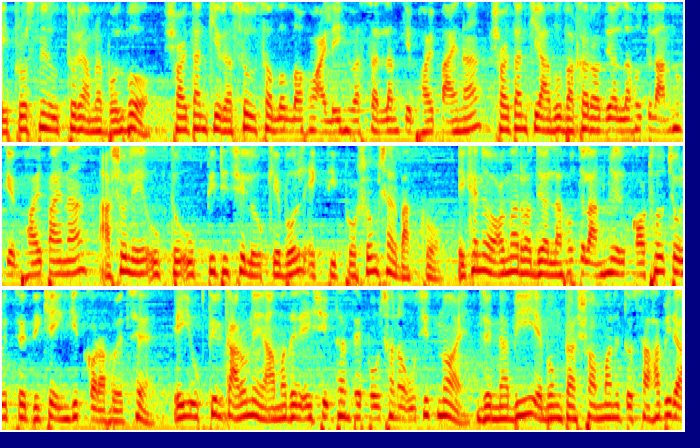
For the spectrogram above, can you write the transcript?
এই প্রশ্নের উত্তরে আমরা বলব, শয়তান কি রসুল সাল্লাহ আলহি ওয়াসাল্লামকে ভয় পায় না? শয়তান কি আবু বাকর রদে আল্লাহতুল আনহুকে ভয় পায় না? আসলে উক্ত উক্তিটি ছিল কেবল একটি প্রশংসার বাক্য। এখানে অমর রদে আল্লাহতুল আনহুয়ের কঠোর চরিত্রের দিকে ইঙ্গিত করা হয়েছে। এই উক্তির কারণে আমাদের এই সিদ্ধান্তে পৌঁছানো উচিত নয় যে নবী এবং তার সম্মানিত সাহাবিরা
